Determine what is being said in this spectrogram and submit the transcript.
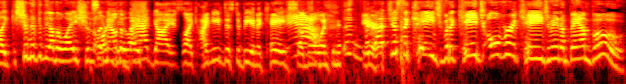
like, shouldn't it be the other way? Shouldn't so Orton now be the like, bad guy is like, I need this to be in a cage so no one can But interfere. not just a cage, but a cage over a cage made of bamboo.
